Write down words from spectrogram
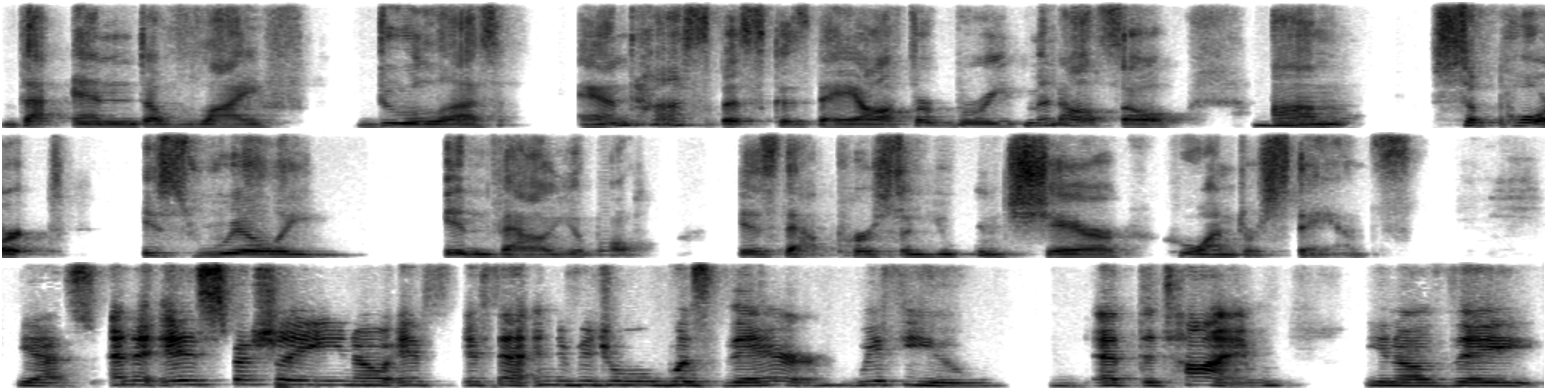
the end of life doulas and hospice, because they offer bereavement also, mm-hmm. um, support is really invaluable. Is that person you can share who understands? Yes, and it is especially you know if if that individual was there with you at the time, you know they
